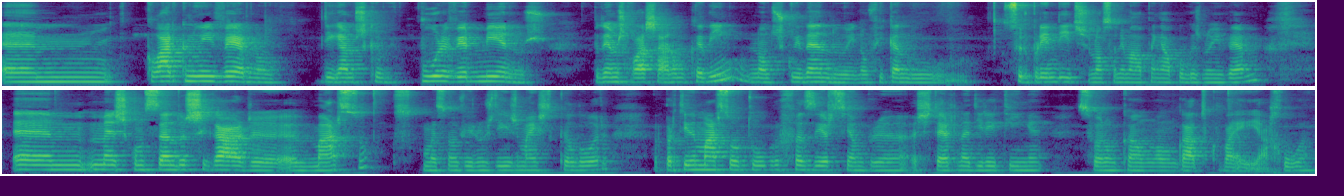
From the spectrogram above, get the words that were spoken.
Um, Claro que no inverno, digamos que por haver menos, podemos relaxar um bocadinho, não descuidando e não ficando surpreendidos se o nosso animal apanhar pulgas no inverno. Um, mas começando a chegar a março, que começam a vir uns dias mais de calor, a partir de março, outubro, fazer sempre a externa direitinha, se for um cão ou um gato que vai à rua,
